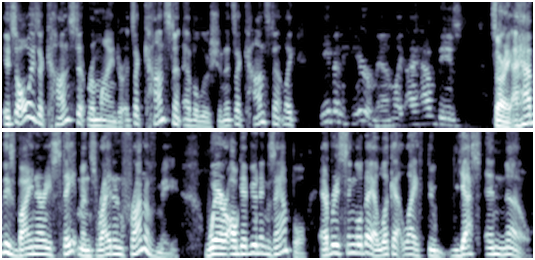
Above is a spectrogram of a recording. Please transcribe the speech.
it's always a constant reminder. It's a constant evolution. It's a constant, like, even here, man, like I have these sorry, I have these binary statements right in front of me where I'll give you an example. Every single day, I look at life through yes and no.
